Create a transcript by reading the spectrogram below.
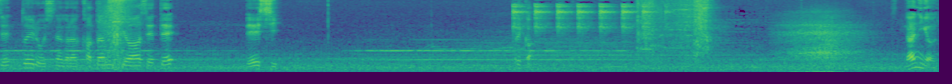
ZL を押しながら傾きを合わせて霊視これか。何が映る？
